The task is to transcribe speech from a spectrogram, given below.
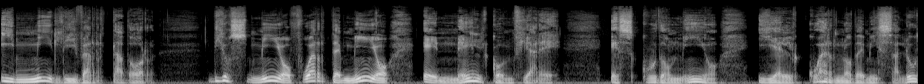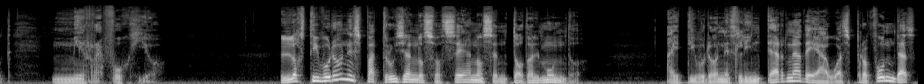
y mi libertador, Dios mío, fuerte mío, en Él confiaré, escudo mío y el cuerno de mi salud, mi refugio. Los tiburones patrullan los océanos en todo el mundo. Hay tiburones linterna de aguas profundas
